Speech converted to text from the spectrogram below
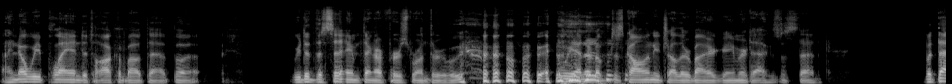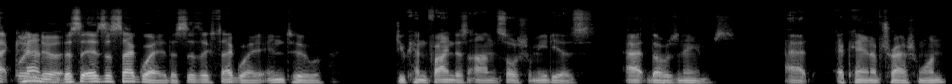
I know we planned to talk about that, but we did the same thing our first run through. we ended up just calling each other by our gamer tags instead. But that can this is a segue. This is a segue into you can find us on social medias at those names. At a can of trash one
